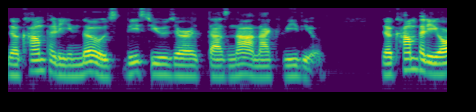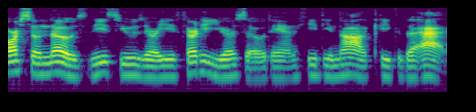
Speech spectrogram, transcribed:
the company knows this user does not like video. The company also knows this user is 30 years old and he did not click the ad.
